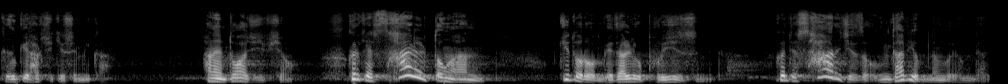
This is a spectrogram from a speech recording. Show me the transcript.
교육을 할 수 있겠습니까? 하나님 도와주십시오. 그렇게 사흘 동안 기도로 매달리고 부르셨습니다. 그런데 사흘이 지나서 응답이 없는 거예요, 응답이.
